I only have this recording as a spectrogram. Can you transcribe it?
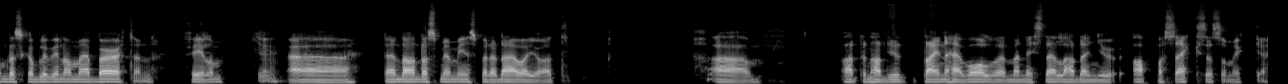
om det ska bli någon mer Burton film Ja. Uh, det enda andra som jag minns med det där var ju att ehm, att den hade ju Tiny Evolve men istället hade den ju appa sexa så mycket.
